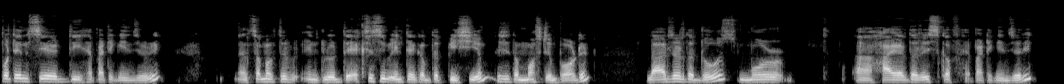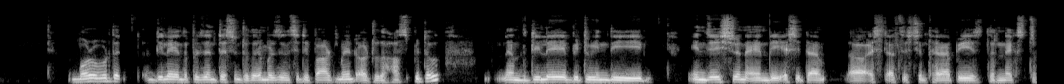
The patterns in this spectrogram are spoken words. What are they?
potentiate the hepatic injury, and some of them include the excessive intake of the PCM. This is the most important. Larger the dose, more uh, higher the risk of hepatic injury. Moreover, the delay in the presentation to the emergency department or to the hospital and the delay between the ingestion and the acetyl, uh, therapy is the next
